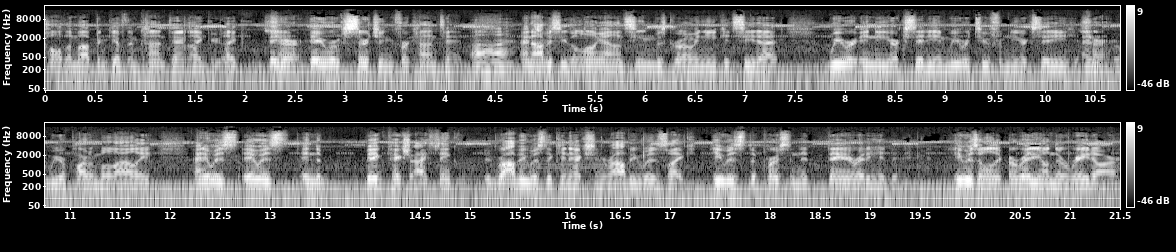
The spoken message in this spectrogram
call them up and give them content. Like like they Sure. they were searching for content Uh huh. and obviously the Long Island scene was growing. You could see that. We were in New York City, and we were two from New York City, and Sure. we were part of Mullally, and it was it was in the big picture. I think Robbie was the connection. Robbie was like he was the person that they already had. He was already on their radar,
